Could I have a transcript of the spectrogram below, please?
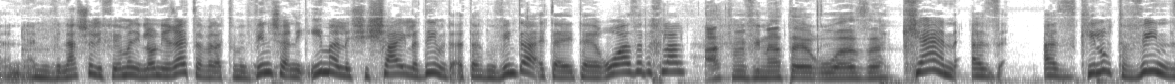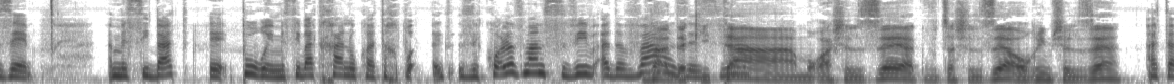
אני, מבינה שלפעמים אני לא נראית, אבל אתה מבין שאני אימא לשישה ילדים, אתה, מבין את האירוע הזה בכלל? את מבינה את האירוע הזה? כן, אז, אז כאילו תבין, זה מסיבת אה, פורים, מסיבת חנוכה, תחפ... זה כל הזמן סביב הדבר הזה. ועדי כיתה, המורה של זה, הקבוצה של זה, ההורים של זה. אתה,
